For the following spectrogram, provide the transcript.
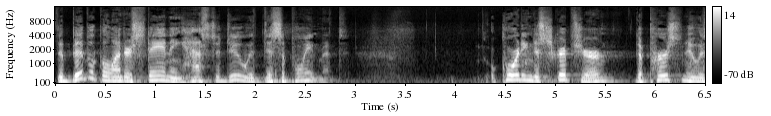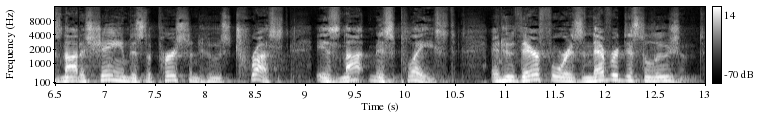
The biblical understanding has to do with disappointment. According to Scripture, the person who is not ashamed is the person whose trust is not misplaced and who therefore is never disillusioned.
